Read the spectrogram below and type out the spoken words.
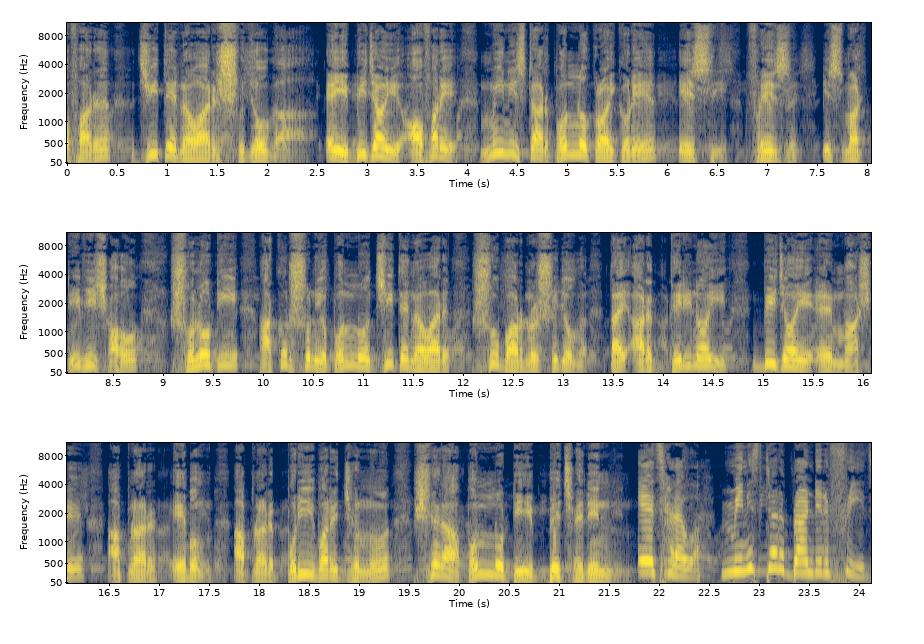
অফার জিতে নেওয়ার সুযোগ। এই বিজয় অফারে মিনিস্টার পণ্য ক্রয় করে এসি, ফ্রিজ, স্মার্ট টিভি সহ ষোলোটি আকর্ষণীয় পণ্য জিতে নেওয়ার সুবর্ণ সুযোগ। তাই আর দেরি নয় বিজয়ের মাসে আপনার এবং আপনার পরিবারের জন্য সেরা পণ্যটি বেছে নিন। এছাড়াও মিনিস্টার ব্র্যান্ডের fridge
